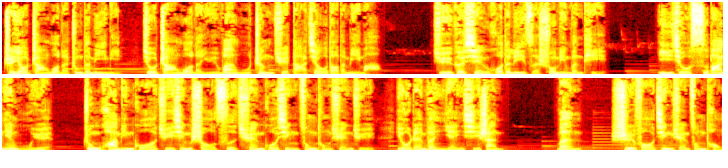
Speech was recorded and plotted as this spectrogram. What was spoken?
只要掌握了中的秘密，就掌握了与万物正确打交道的密码。举个鲜活的例子说明问题：一九四八年五月，中华民国举行首次全国性总统选举，有人问阎锡山：“问是否竞选总统？”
